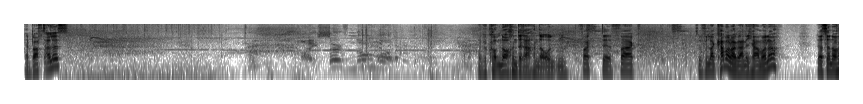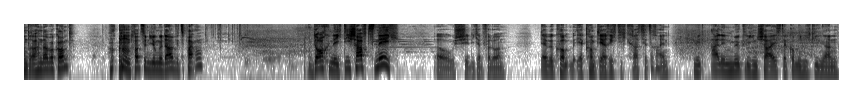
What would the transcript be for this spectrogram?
Er bufft alles. Er bekommt noch einen Drachen da unten. What the fuck? So viel kann man noch gar nicht haben, oder? Dass er noch einen Drachen da bekommt. Trotzdem, die junge Dame wird's packen. Doch nicht, die schafft's nicht. Oh shit, ich habe verloren. Er bekommt, er kommt ja richtig krass jetzt rein. Mit allen möglichen Scheiß, da komme ich nicht gegen an.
